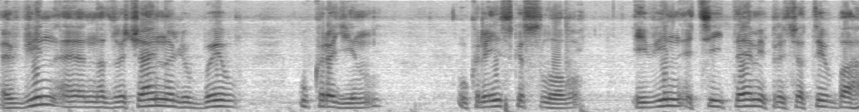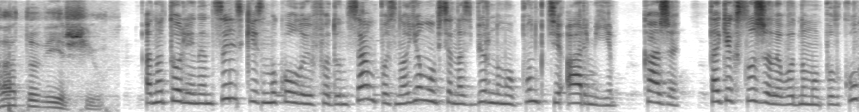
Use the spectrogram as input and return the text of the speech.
Він е, надзвичайно любив Україну, українське слово. І він цій темі присвятив багато віршів. Анатолій Ненцинський з Миколою Федунцем познайомився на збірному пункті армії. Каже, так як служили в одному полку,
